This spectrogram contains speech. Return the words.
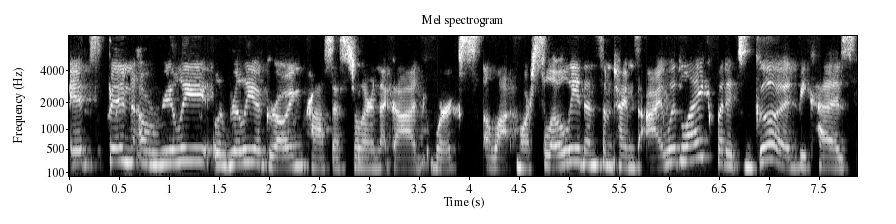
it's been a really, really a growing process to learn that God works a lot more slowly than sometimes I would like, but it's good because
